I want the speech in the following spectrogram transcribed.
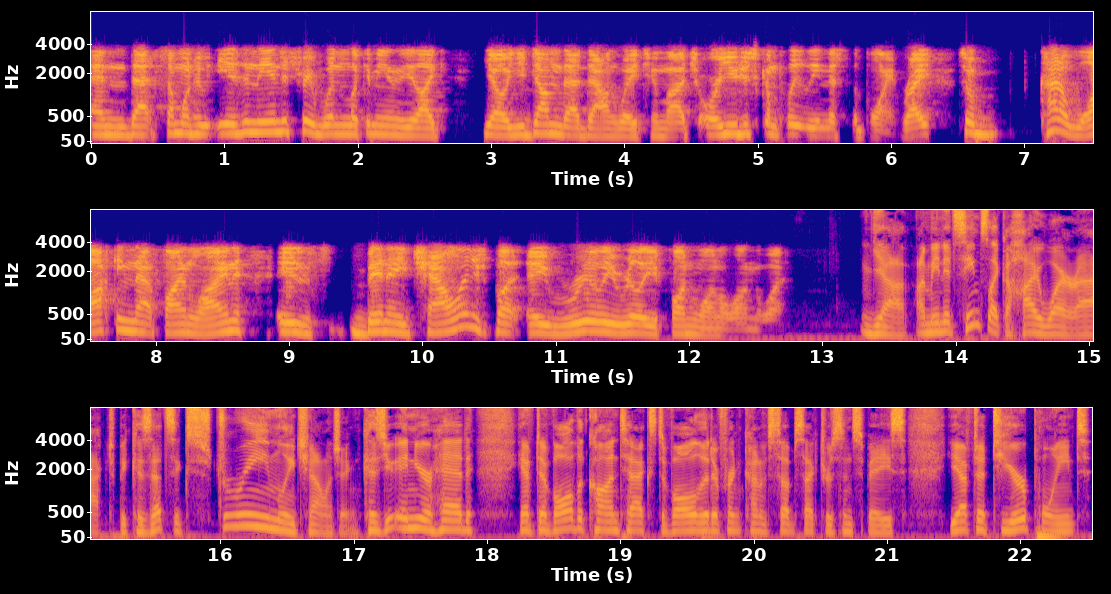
And that someone who is in the industry wouldn't look at me and be like, yo, you dumbed that down way too much, or you just completely missed the point, right? So kind of walking that fine line has been a challenge, but a really, really fun one along the way. Yeah, I mean, it seems like a high wire act because that's extremely challenging. Because you, in your head, you have to have all the context of all the different kind of subsectors in space. You have to, to your point,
